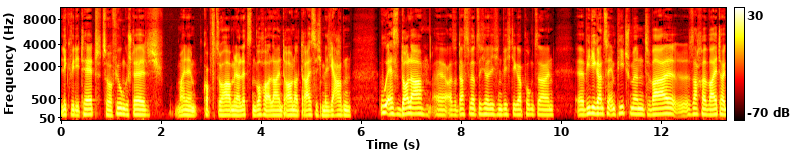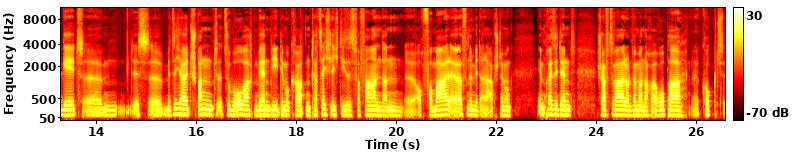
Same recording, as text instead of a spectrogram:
Liquidität zur Verfügung gestellt. Ich meine im Kopf zu haben, in der letzten Woche allein 330 Milliarden US-Dollar. Äh, also das wird sicherlich ein wichtiger Punkt sein. Äh, wie die ganze Impeachment-Wahlsache weitergeht, ähm, ist äh, mit Sicherheit spannend zu beobachten. Werden die Demokraten tatsächlich dieses Verfahren dann äh, auch formal eröffnen mit einer Abstimmung im Präsidentschaftswahl? Und wenn man nach Europa guckt,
